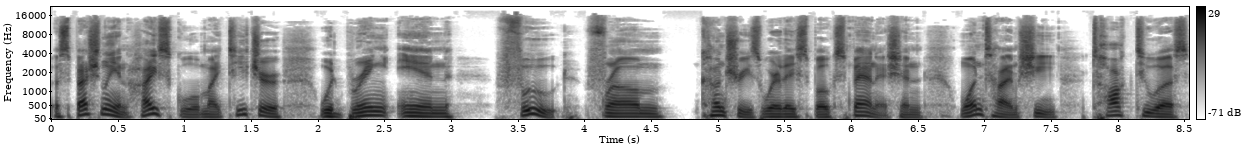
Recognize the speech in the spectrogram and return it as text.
Especially in high school, my teacher would bring in food from countries where they spoke Spanish. And one time she talked to us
